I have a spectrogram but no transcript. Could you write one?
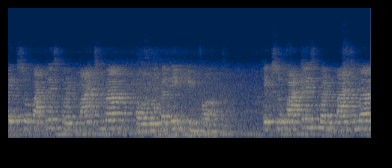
135.5 માં અવલોકનની કિંમત. 135.5 માં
